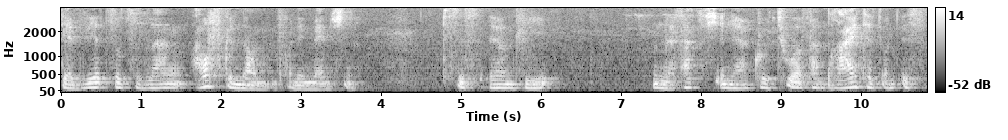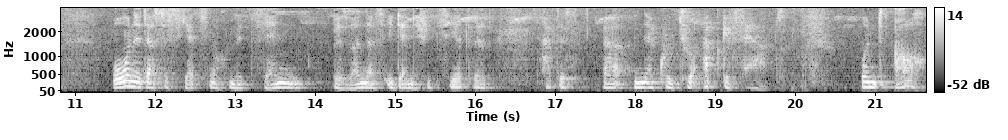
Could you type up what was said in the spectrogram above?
der wird sozusagen aufgenommen von den Menschen. Das ist irgendwie das hat sich in der Kultur verbreitet und ist, ohne dass es jetzt noch mit Zen besonders identifiziert wird, hat es äh, in der Kultur abgefärbt. Und auch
